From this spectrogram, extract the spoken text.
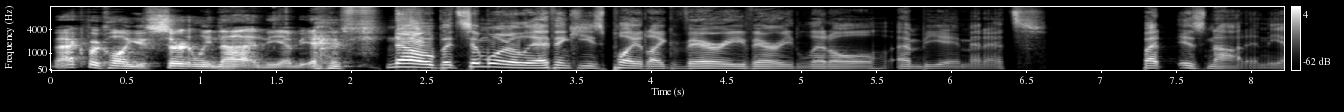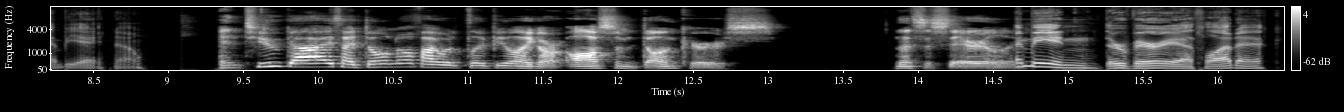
Mac McClung is certainly not in the NBA. No, but similarly, I think he's played like very, very little NBA minutes, but is not in the NBA. No. And two guys, I don't know if I would like be like are awesome dunkers necessarily. I mean, they're very athletic.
